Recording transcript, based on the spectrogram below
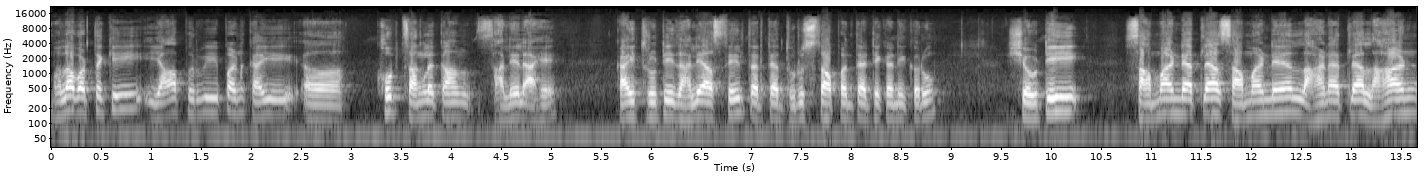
मला वाटतं की यापूर्वी पण काही खूप चांगलं काम झालेलं आहे. काही त्रुटी झाल्या असतील तर त्या दुरुस्त आपण त्या ठिकाणी करू. शेवटी सामान्यातल्या सामान्य लहानातल्या लहान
